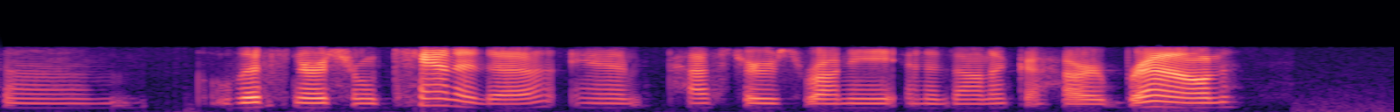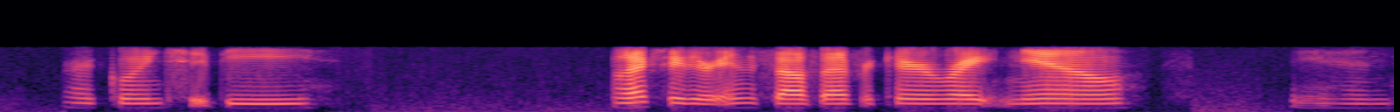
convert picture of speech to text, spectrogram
some listeners from Canada, and Pastors Ronnie and Adonica Howard-Browne are going to be. Well, actually, they're in South Africa right now, and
